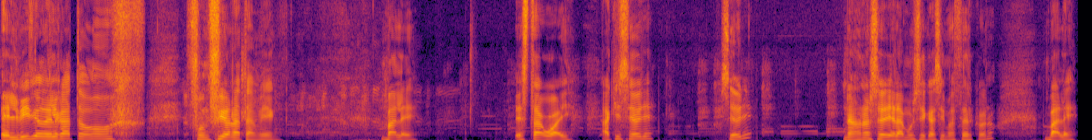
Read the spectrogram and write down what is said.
el vídeo del gato funciona también. Vale. Está guay. ¿Aquí se oye? ¿Se oye? No, no se oye la música si me acerco, ¿no? Vale,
